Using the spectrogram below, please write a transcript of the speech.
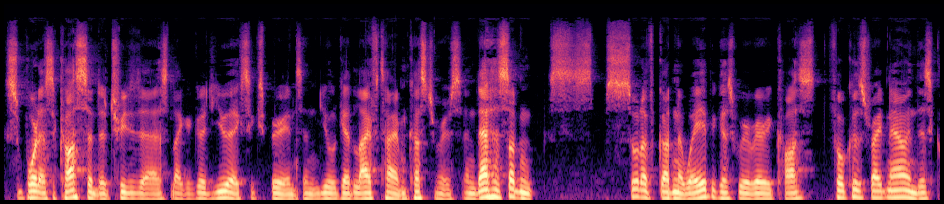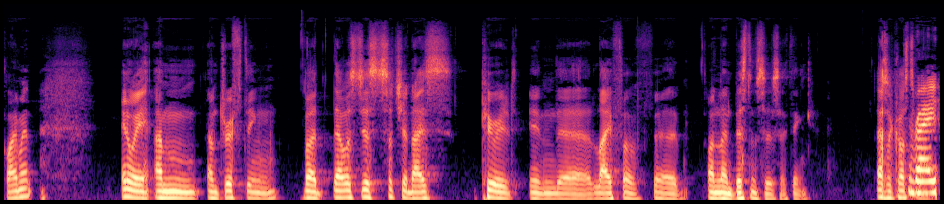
support as a cost center, treat it as like a good UX experience, and you'll get lifetime customers. And that has sudden sort of gotten away because we're very cost focused right now in this climate. Anyway, I'm I'm drifting, but that was just such a nice period in the life of uh, online businesses. I think as a customer, right.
